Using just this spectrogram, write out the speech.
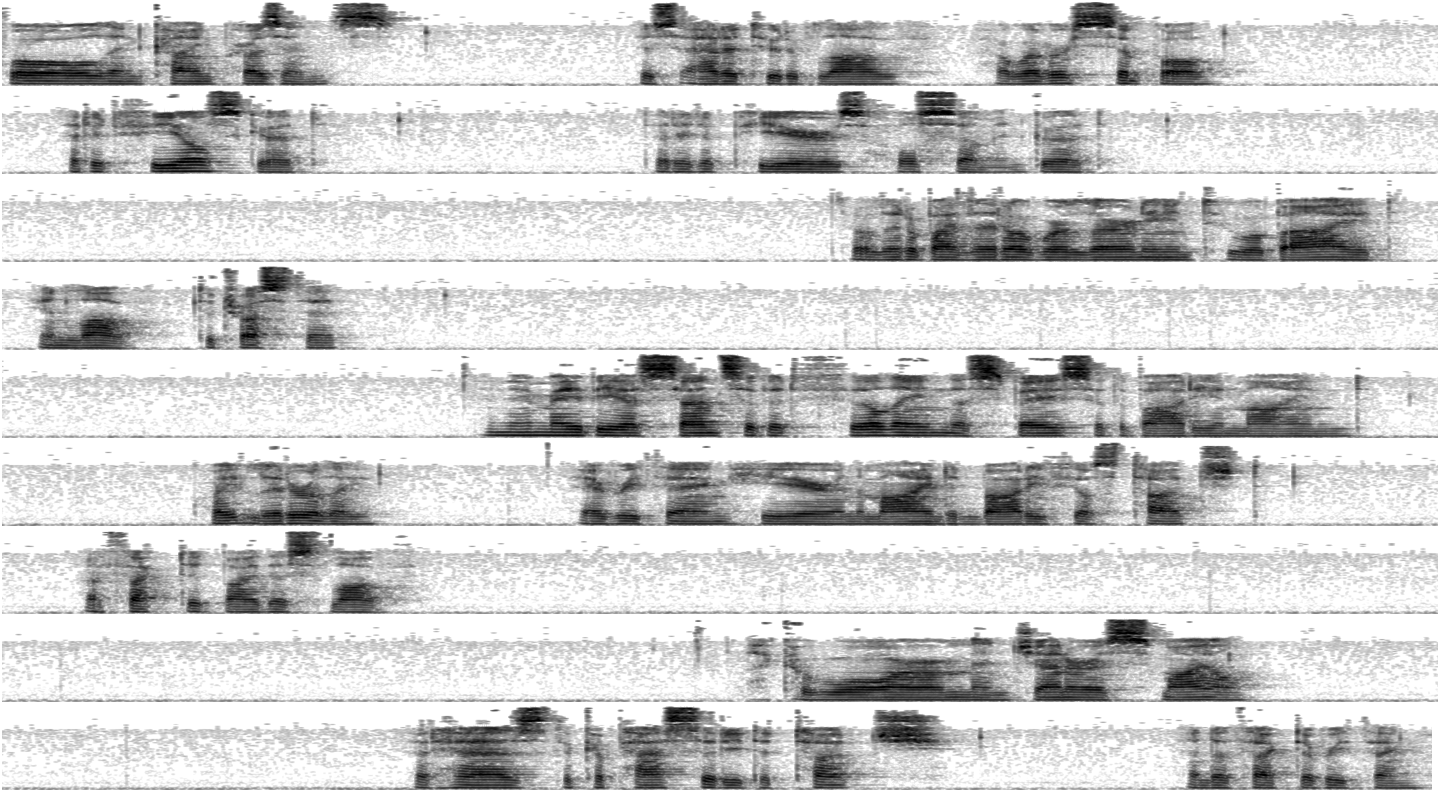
full and kind presence, this attitude of love, however simple, that it feels good, that it appears wholesome and good. So little by little, we're learning to abide in love, to trust it, And there may be a sense of it filling the space of the body and mind, quite literally. Everything here in the mind and body feels touched, affected by this love. Like a warm and generous smile that has the capacity to touch and affect everything.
